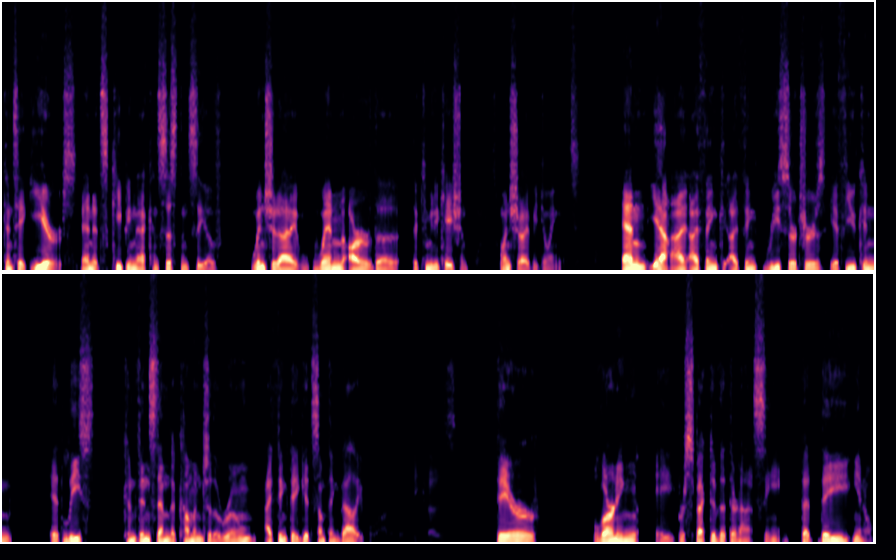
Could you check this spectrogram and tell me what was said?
can take years, and it's keeping that consistency of when should I, when are the, the communication points? When should I be doing this? And yeah, I, I think, I think researchers, if you can at least convince them to come into the room, I think they get something valuable out of it because they're learning a perspective that they're not seeing. That they, you know,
